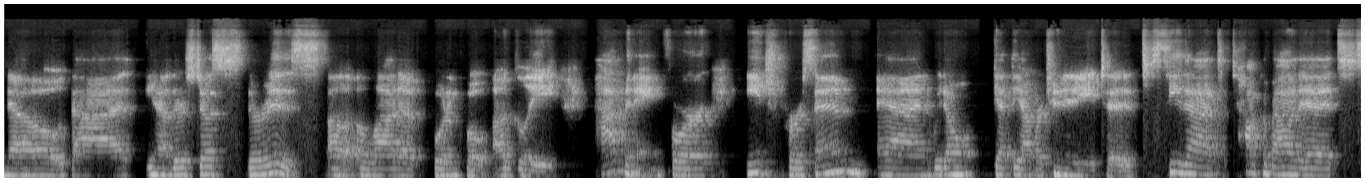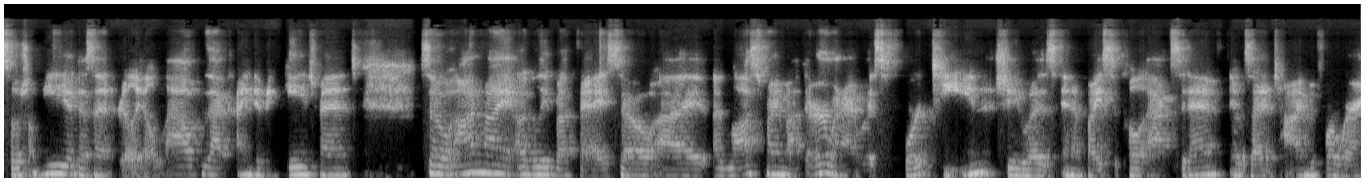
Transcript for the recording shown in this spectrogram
know that, you know, there's just, there is a, a lot of quote unquote ugly happening for each person. And we don't get the opportunity to, to see that, to talk about it. Social media doesn't really allow for that kind of engagement. So on my ugly buffet, so I, I lost my mother when I was 14. She was in a bicycle accident. It was at a time before wearing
